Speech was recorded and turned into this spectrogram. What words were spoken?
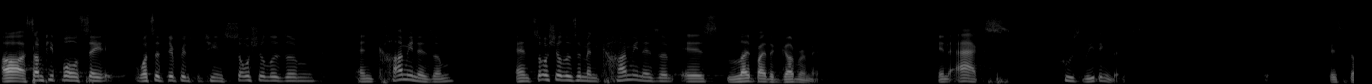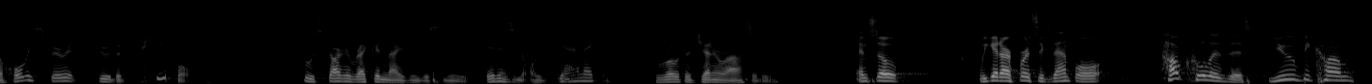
Uh, some people say, what's the difference between socialism and communism? And socialism and communism is led by the government. In Acts, who's leading this? It's the Holy Spirit through the people who started recognizing this need. It is an organic growth of generosity. And so we get our first example. How cool is this? You become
